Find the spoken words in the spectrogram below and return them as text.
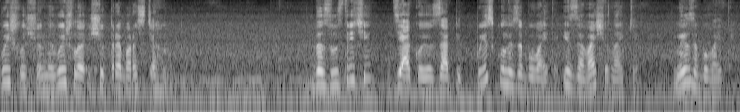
вийшло, що не вийшло, що треба розтягнути. До зустрічі! Дякую за підписку, не забувайте, і за ваші лайки. Не забувайте.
